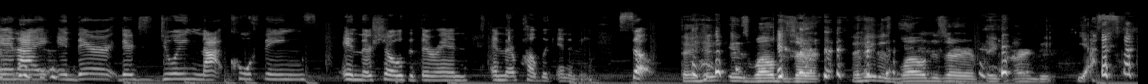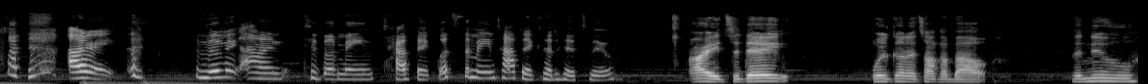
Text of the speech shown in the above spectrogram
and I and they're they're just doing not cool things in their shows that they're in and they're public enemy. So the hate is well deserved. The hate is well deserved. They've earned it. yes. All right. Moving on to the main topic. What's the main topic, Hood Hitsu? All right, today we're gonna talk about the new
